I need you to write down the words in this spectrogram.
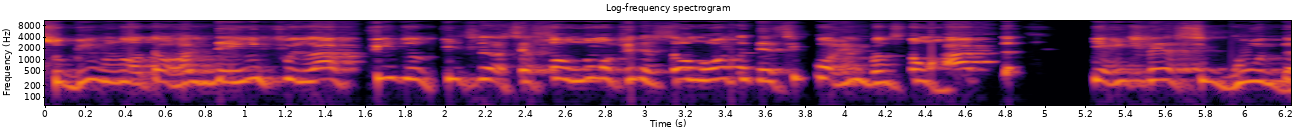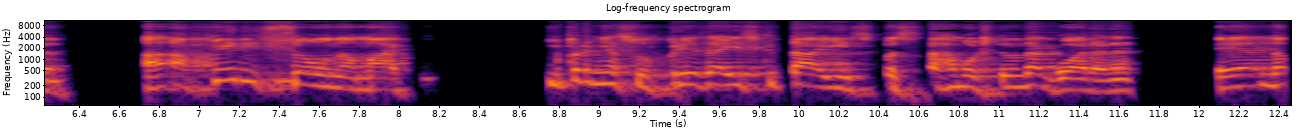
subimos no hotel Holiday Inn, fui lá, fiz, fiz a sessão numa, fiz a sessão no outra, desci correndo, condição rápida, e a gente fez a segunda, a, a ferição na máquina. E para minha surpresa, é isso que está aí, isso que você estava mostrando agora, né? É, na,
